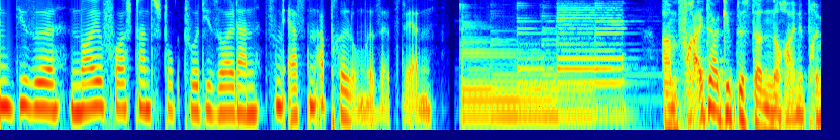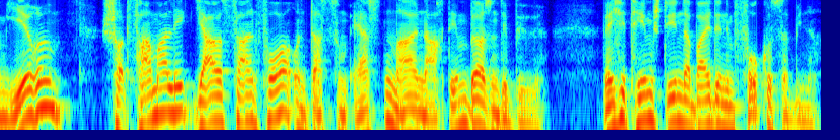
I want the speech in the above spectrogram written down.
Diese neue Vorstandsstruktur, die soll dann zum 1. April umgesetzt werden. Am Freitag gibt es dann noch eine Premiere. Schott Pharma legt Jahreszahlen vor und das zum ersten Mal nach dem Börsendebüt. Welche Themen stehen dabei denn im Fokus, Sabine?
